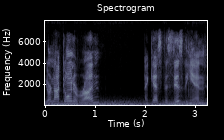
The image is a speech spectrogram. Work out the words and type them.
You're not going to run? I guess this is the end.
